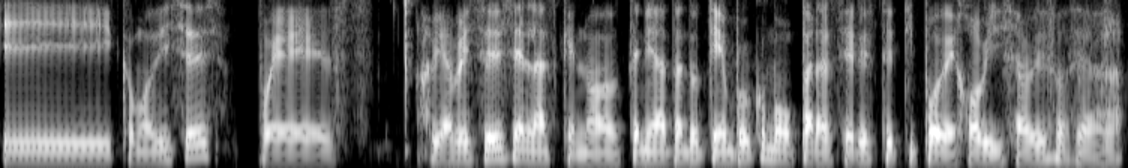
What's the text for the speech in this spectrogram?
Y como dices, pues había veces en las que no tenía tanto tiempo como para hacer este tipo de hobby, ¿sabes? O sea,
